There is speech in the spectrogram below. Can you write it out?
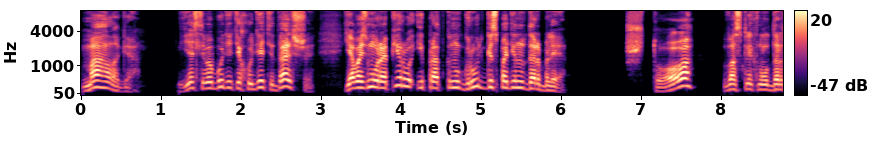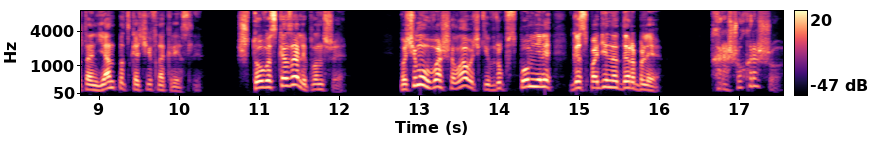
«Малого. Если вы будете худеть и дальше, я возьму рапиру и проткну грудь господину Дербле». «Что?» — воскликнул Д'Артаньян, подскочив на кресле. «Что вы сказали, Планше? Почему в вашей лавочке вдруг вспомнили господина Дербле?» «Хорошо, хорошо.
